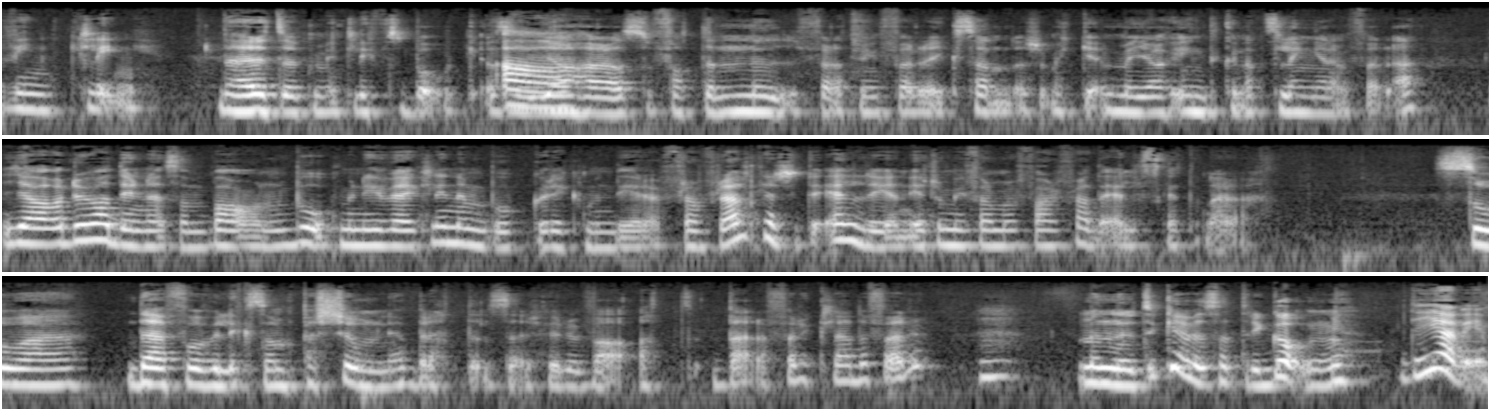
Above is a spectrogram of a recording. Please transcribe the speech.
vinkling. Det här är typ mitt livsbok. Alltså, Ja. Jag har alltså fått en ny för att min förra gick sönder så mycket. Men jag har inte kunnat slänga den förra. Ja, och du hade ju den här som barnbok men det är ju verkligen en bok att rekommendera. Framförallt kanske till äldre igen. Jag tror min farmor och farfar hade älskat den där. Så eh, där får vi liksom personliga berättelser hur det var att bära förkläde förr. Men nu tycker jag vi sätter igång. Det gör vi.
